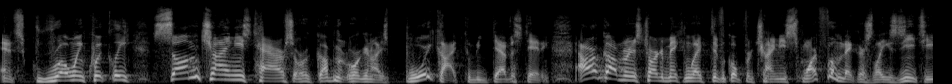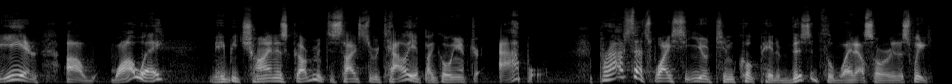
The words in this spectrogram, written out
and it's growing quickly, some Chinese tariffs or a government organized boycott could be devastating. Our government has started making life difficult for Chinese smartphone makers like ZTE and uh, Huawei. Maybe China's government decides to retaliate by going after Apple. Perhaps that's why CEO Tim Cook paid a visit to the White House earlier this week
